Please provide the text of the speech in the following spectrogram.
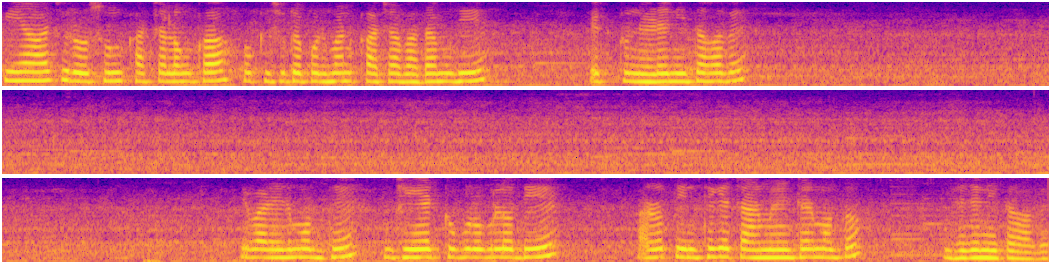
পেঁয়াজ, রসুন, কাঁচা লঙ্কা ও কিছুটা পরিমাণ কাঁচা বাদাম দিয়ে একটু নেড়ে নিতে হবে। এবার এর মধ্যে ঝিঙের টুকরোগুলো দিয়ে আরও তিন থেকে চার মিনিটের মতো ভেজে নিতে হবে।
